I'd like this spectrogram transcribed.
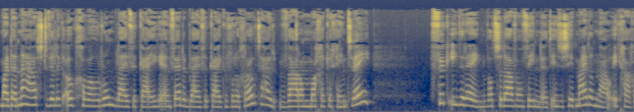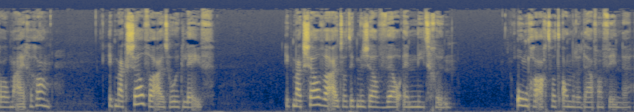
Maar daarnaast wil ik ook gewoon rond blijven kijken en verder blijven kijken voor een groot huis. Waarom mag ik er geen twee? Fuck iedereen wat ze daarvan vinden. Het interesseert mij dat nou. Ik ga gewoon mijn eigen gang. Ik maak zelf wel uit hoe ik leef. Ik maak zelf wel uit wat ik mezelf wel en niet gun. Ongeacht wat anderen daarvan vinden.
